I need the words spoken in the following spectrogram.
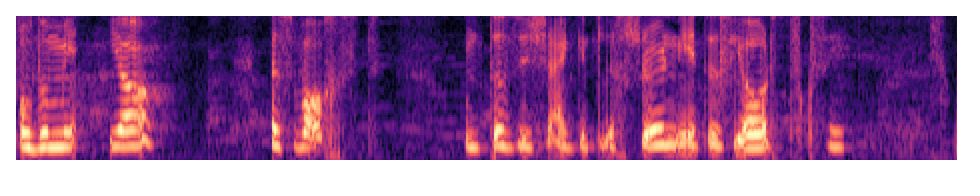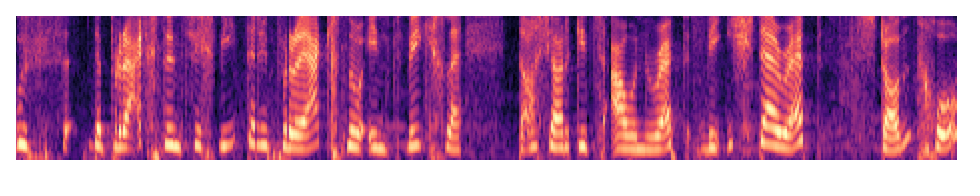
Oder ja, es wächst. Und das ist eigentlich schön, jedes Jahr zu sehen. aus den Projekten sich weitere Projekte noch entwickeln. Dieses Jahr gibt es auch einen Rap. Wie ist der Rap zustande gekommen?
